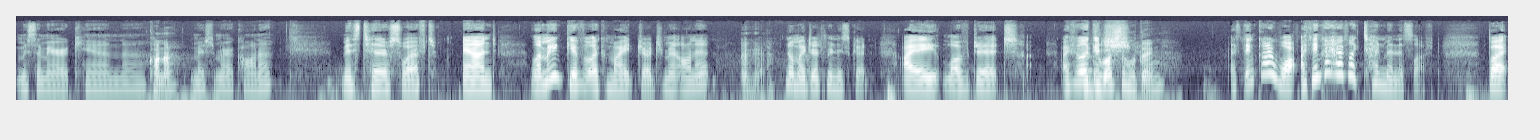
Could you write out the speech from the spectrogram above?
Miss Americana, Connor? Miss Americana, Miss Taylor Swift, and let me give like my judgment on it. Okay. No, my judgment is good. I loved it. I feel like Did you watch sh- the whole thing? I think I wa- I think I have like 10 minutes left. But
